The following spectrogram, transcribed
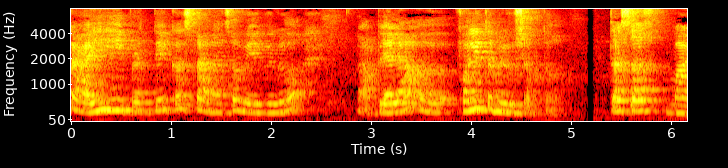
काहीही प्रत्येक स्थानाचं वेगवेगळं आपल्याला फलित मिळू शकतं. तसंच मा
